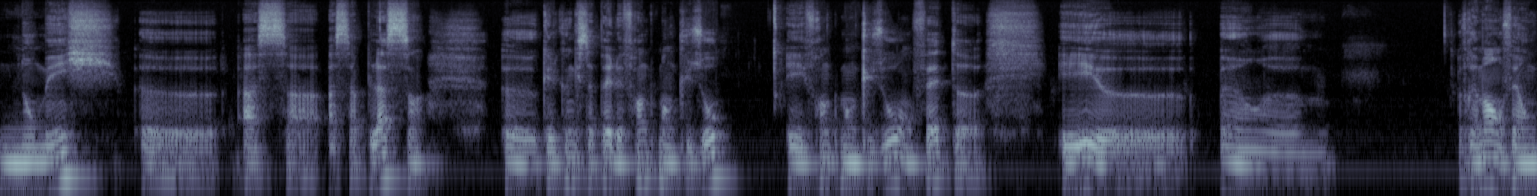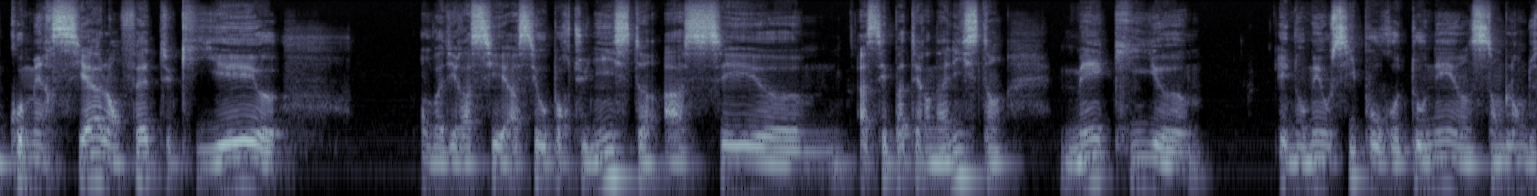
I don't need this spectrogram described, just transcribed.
nommer à sa à sa place quelqu'un qui s'appelle Frank Mancuso. Et Frank Mancuso en fait est un vraiment en fait un commercial en fait qui est on va dire, assez, opportuniste, assez, euh, paternaliste, mais qui euh, est nommé aussi pour donner un semblant de,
